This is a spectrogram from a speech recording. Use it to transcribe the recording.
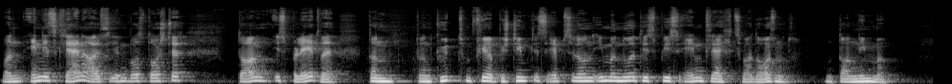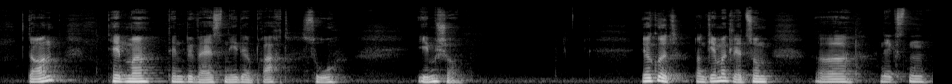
Wenn n ist kleiner als irgendwas da steht, dann ist blöd, weil dann, dann gilt für ein bestimmtes Epsilon immer nur das bis n gleich 2000 und dann nimmer. Dann hätten wir den Beweis nicht erbracht, so eben schon. Ja gut, dann gehen wir gleich zum, äh, nächsten,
